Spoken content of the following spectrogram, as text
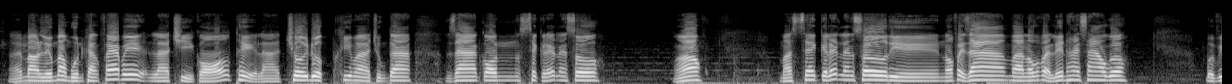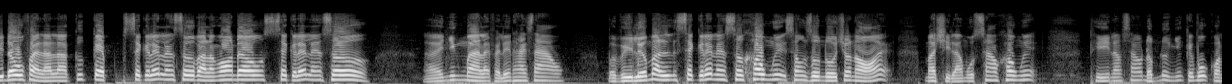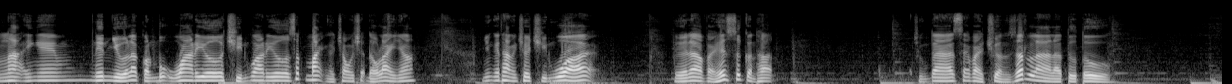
Đấy mà nếu mà muốn kháng phép ấy là chỉ có thể là chơi được khi mà chúng ta ra con Secret Lancer. Đúng không? Mà Secret Lancer thì nó phải ra và nó phải lên hai sao cơ. Bởi vì đâu phải là là cứ kẹp Secret Lancer vào là ngon đâu, Secret Lancer. Đấy nhưng mà lại phải lên hai sao. Bởi vì nếu mà Secret Lancer không ấy xong dồn đồ cho nó ấy mà chỉ là một sao không ấy thì làm sao đấm được những cái bộ còn lại anh em? Nên nhớ là còn bộ Warrior 9 Warrior rất mạnh ở trong trận đấu này nhá. Những cái thằng chơi 9 War ấy Thế là phải hết sức cẩn thận. Chúng ta sẽ phải chuyển rất là là từ từ.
